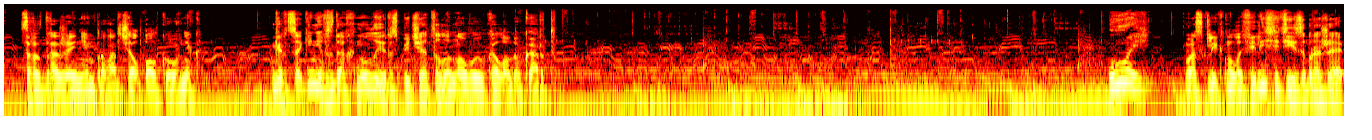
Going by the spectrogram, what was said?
– с раздражением проворчал полковник. Герцогиня вздохнула и распечатала новую колоду карт. «Ой!» – воскликнула Фелисити, изображая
